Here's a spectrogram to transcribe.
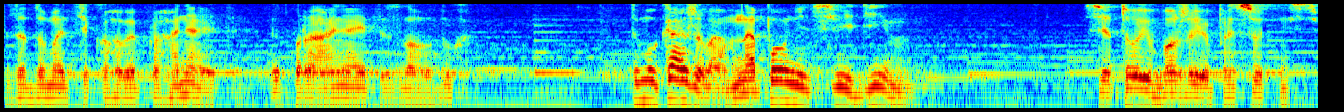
задумайтеся, кого ви проганяєте. Ви проганяєте Злого Духа. Тому кажу вам, наповніть свій дім святою Божою присутністю,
